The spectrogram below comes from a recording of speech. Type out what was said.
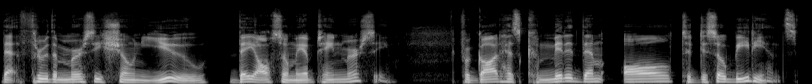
that through the mercy shown you, they also may obtain mercy for God has committed them all to disobedience,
